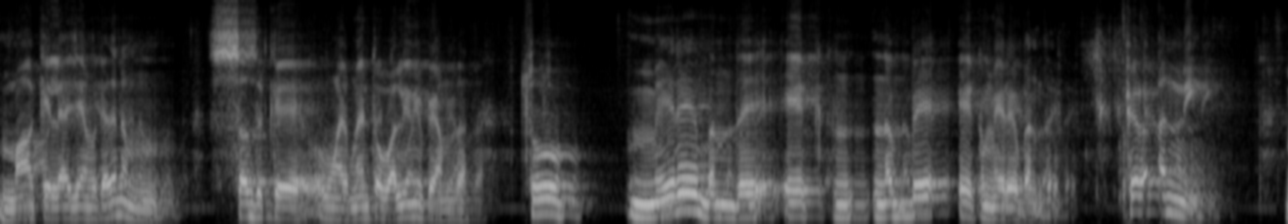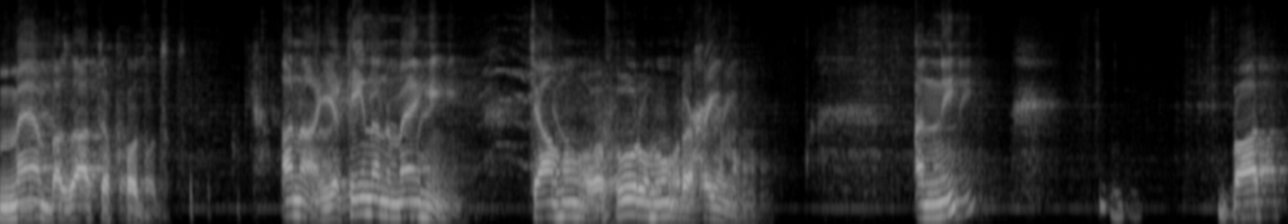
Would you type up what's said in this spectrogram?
माँ के लहजे में कहते ना सद के मैं तो वाली नहीं पे तो मेरे बंदे एक नब्बे, एक मेरे बंदे। फिर अन्नी, मैं बजात खुद। अना, यकीनन मैं ही। क्या हूँ? गफूर हूँ रहीम हूँ। अन्नी बात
